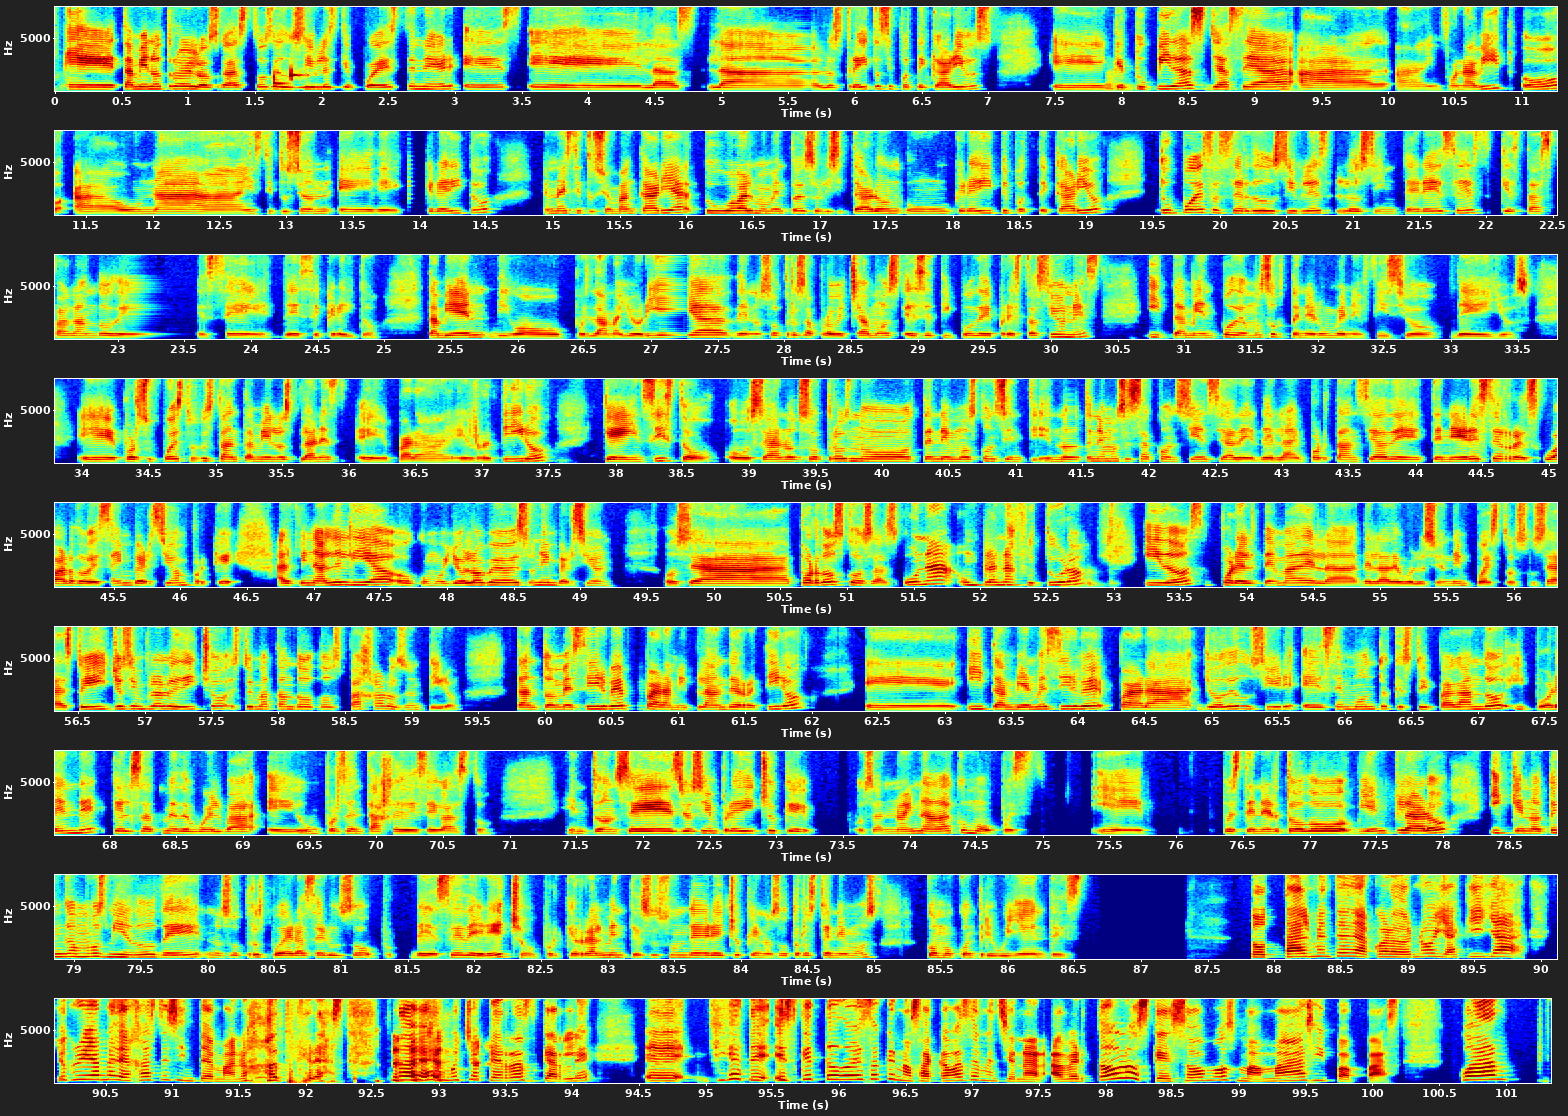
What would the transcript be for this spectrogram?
Eh, también otro de los gastos deducibles que puedes tener es las, los créditos hipotecarios que tú pidas, ya sea a, a, Infonavit o a una institución de crédito una institución bancaria, tú al momento de solicitar un, crédito hipotecario, tú puedes hacer deducibles los intereses que estás pagando de ese, de ese crédito. También digo, pues la mayoría de nosotros aprovechamos ese tipo de prestaciones y también podemos obtener un beneficio de ellos. Eh, por supuesto, están también los planes eh, para el retiro que insisto, o sea, nosotros no tenemos, no tenemos esa conciencia de, de, la importancia de tener ese resguardo, esa inversión, porque al final del día, o como yo lo veo, es una inversión. O sea, por dos cosas. Una, un plan a futuro y dos, por el tema de la, de la devolución de impuestos. O sea, estoy, yo siempre lo he dicho, estoy matando dos pájaros de un tiro. Tanto me sirve para mi plan de retiro eh, y también me sirve para yo deducir ese monto que estoy pagando y por ende que el SAT me devuelva eh, un porcentaje de ese gasto. Entonces, yo siempre he dicho que, o sea, no hay nada como pues, eh, pues tener todo bien claro y que no tengamos miedo de nosotros poder hacer uso de ese derecho, porque realmente eso es un derecho que nosotros tenemos como contribuyentes. Totalmente de acuerdo, ¿no? Y aquí ya, yo creo ya me dejaste sin tema, ¿no? Todavía hay mucho que rascarle. Eh, fíjate, es que todo eso que nos acabas de mencionar, a ver, todos los que somos mamás y papás,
